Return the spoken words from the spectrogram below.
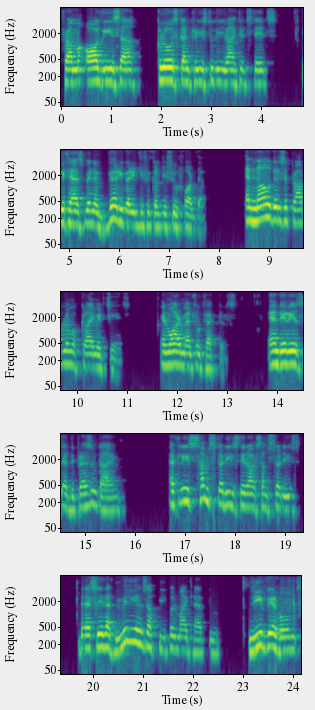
from all these uh, closed countries to the United States, it has been a very, very difficult issue for them. And now there is a problem of climate change, environmental factors. And there is, at the present time, at least some studies, there are some studies that say that millions of people might have to leave their homes,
